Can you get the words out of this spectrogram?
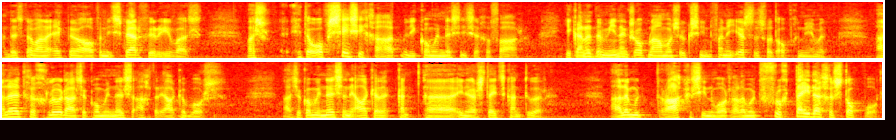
en dis nou wanneer ek nou al van die spervuur hier was was het 'n obsessie gehad met die kommunistiese gevaar. Jy kan dit in meningsopnames ook sien van die eerstes wat opgeneem het. Hulle het geglo daar's 'n kommunis agter elke bos. Daar's 'n kommunis in elke kant, uh, universiteitskantoor. Hulle moet raak gesien word, hulle moet vroegtydig gestop word.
